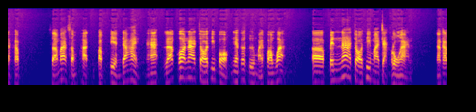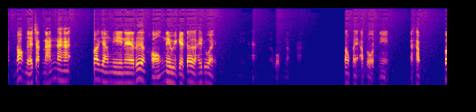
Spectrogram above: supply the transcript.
นะครับ สามารถสัมผัสปรับเปลี่ยนได้นะฮะแล้วก็หน้าจอที่บอกเนี่ยก็คือหมายความว่า เอ่อเป็นหน้าจอที่มาจากโรงงานนะครับ นอกเหนือจากนั้นนะฮะก็ยังมีในเรื่องของ Navigator ให้ด้วยนี่นะฮะระบบนำทางต้องไปอัปโหลดนี่นะครับ ก็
